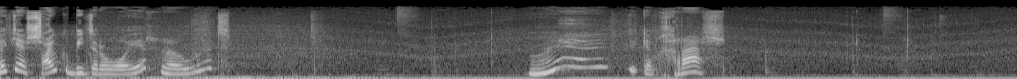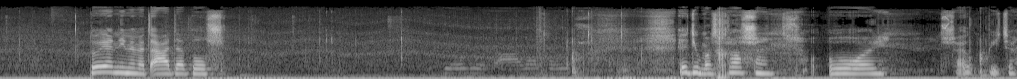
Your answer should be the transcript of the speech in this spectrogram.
Heb jij suikerbietenrooier, Robert? Ik heb gras. Doe jij niet meer met aardappels? Ik deel met aardappels. Ik doe met grassen. Hoi. Suikerbieten.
